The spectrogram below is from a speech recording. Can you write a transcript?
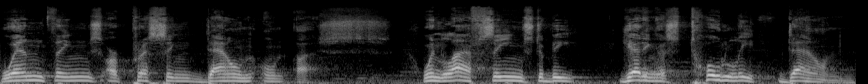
when things are pressing down on us, when life seems to be getting us totally down,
